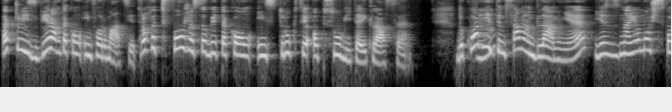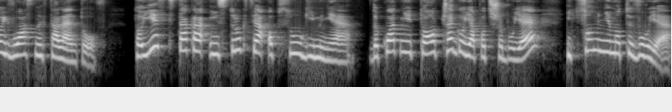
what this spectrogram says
tak? Czyli zbieram taką informację, trochę tworzę sobie taką instrukcję obsługi tej klasy. Dokładnie mhm. tym samym dla mnie jest znajomość swoich własnych talentów. To jest taka instrukcja obsługi mnie. Dokładnie to, czego ja potrzebuję i co mnie motywuje.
